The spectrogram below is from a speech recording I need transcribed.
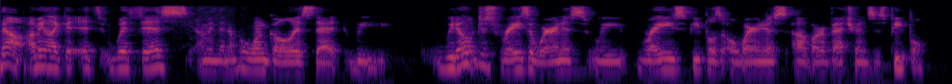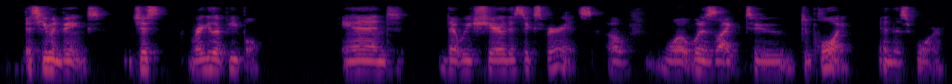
no, I mean, like it's with this, I mean, the number one goal is that we, we don't just raise awareness, we raise people's awareness of our veterans as people, as human beings, just regular people. And that we share this experience of what was like to deploy in this war.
